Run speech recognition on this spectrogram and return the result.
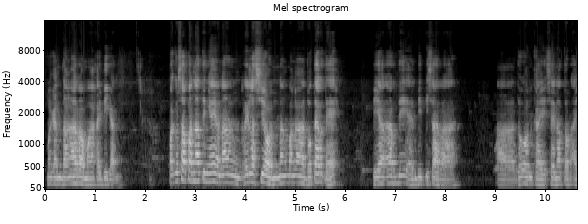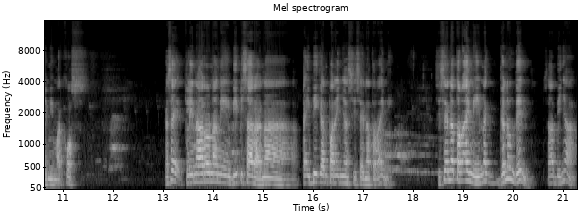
Magandang araw mga kaibigan. Pag-usapan natin ngayon ang relasyon ng mga Duterte, PRRD and BP Sara ah, doon kay Senator Amy Marcos. Kasi klinaro na ni BP Sara na kaibigan pa rin niya si Senator Amy. Si Senator Amy nag ganun din. Sabi niya,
